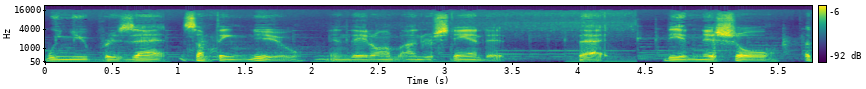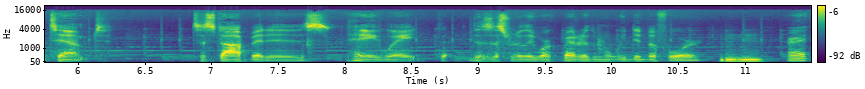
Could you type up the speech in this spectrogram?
when you present something new and they don't understand it, that the initial attempt to stop it is, hey, wait, th- does this really work better than what we did before? Mm-hmm. Right.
